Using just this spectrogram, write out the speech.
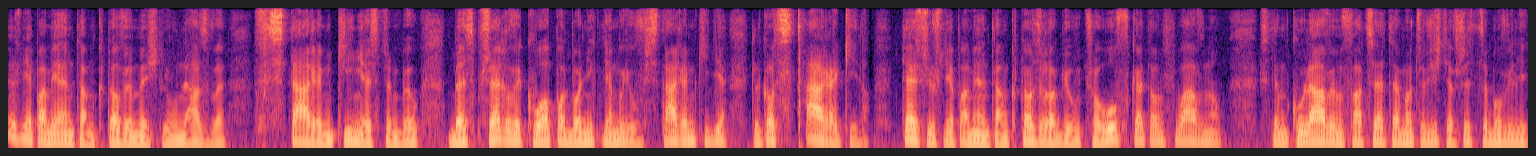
Już nie pamiętam, kto wymyślił nazwę w starym kinie, z czym był bez przerwy kłopot, bo nikt nie mówił w starym kinie, tylko stare kino. Też już nie pamiętam, kto zrobił czołówkę tą sławną z tym kulawym facetem. Oczywiście wszyscy mówili,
